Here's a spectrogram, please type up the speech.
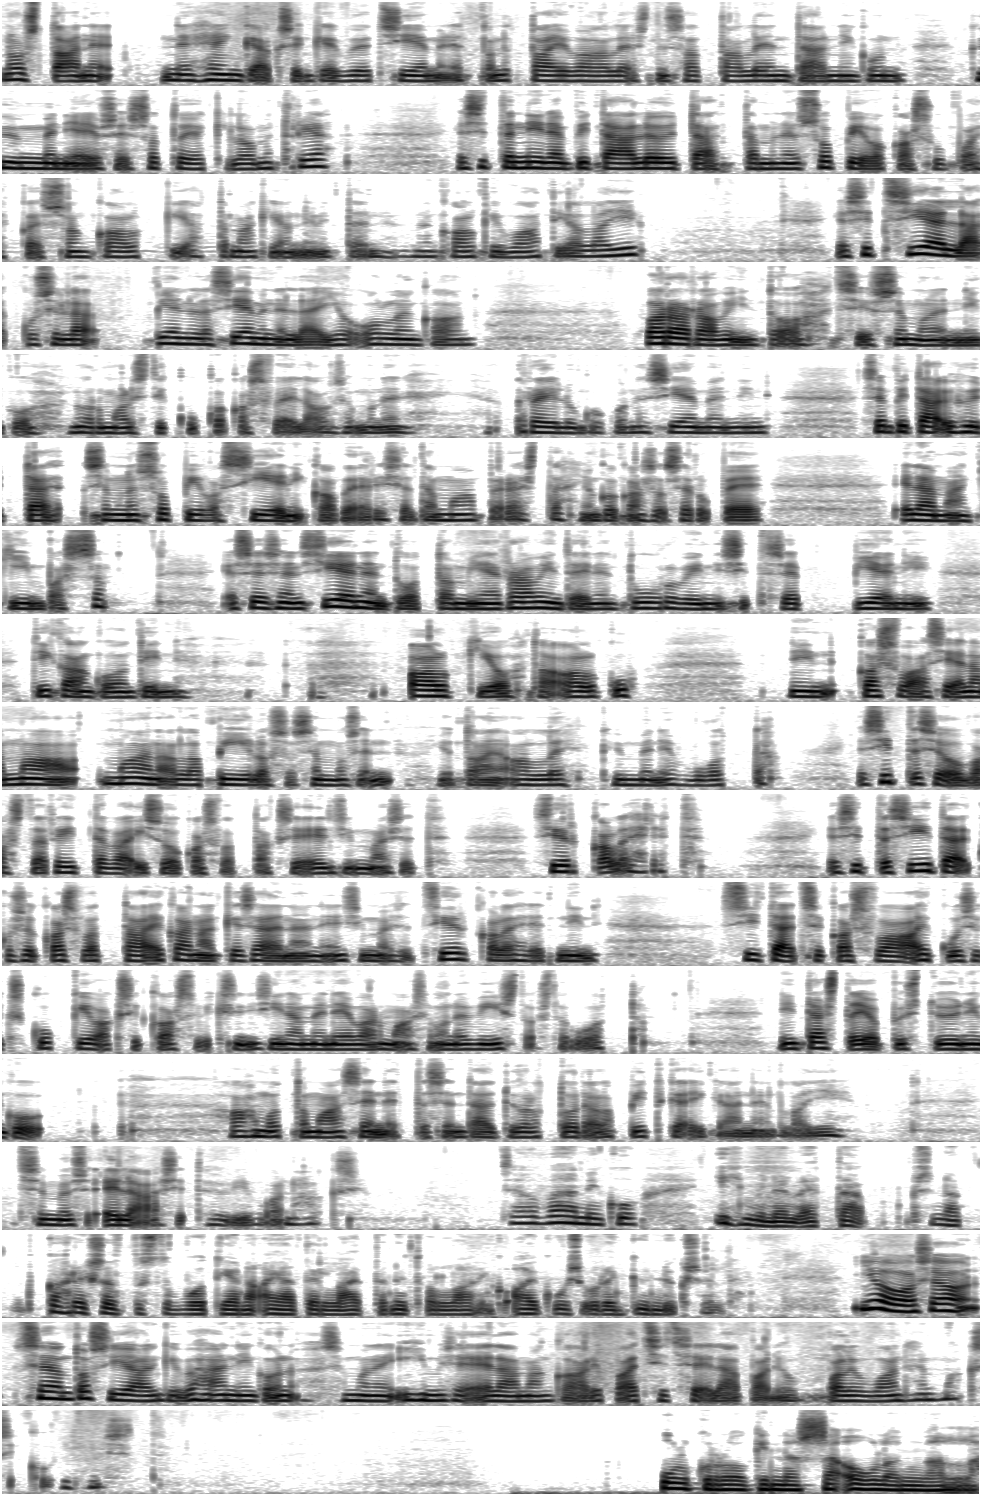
nostaa ne, ne henkäyksen kevyet siemenet tuonne taivaalle ja sitten ne saattaa lentää niin kuin kymmeniä, jos ei satoja kilometriä. Ja sitten niiden pitää löytää tämmöinen sopiva kasvupaikka, jossa on kalkkia. Tämäkin on nimittäin kalkivaatijalaji. Ja sitten siellä, kun sillä pienellä siemenellä ei ole ollenkaan vararavintoa. Että se ei ole semmoinen niin kuin normaalisti kukkakasveilla on semmoinen reilun kokoinen siemen, niin sen pitää yhyttää semmoinen sopiva sienikaveri sieltä maaperästä, jonka kanssa se rupeaa elämään kimpassa. Ja se sen sienen tuottamien ravinteiden turviin, niin sitten se pieni tikankoontin alkio tai alku, niin kasvaa siellä maa, maan alla piilossa semmoisen jotain alle 10 vuotta. Ja sitten se on vasta riittävän iso kasvattaakseen ensimmäiset sirkkalehdet. Ja sitten siitä, kun se kasvattaa ekana kesänä ne ensimmäiset sirkkalehdet, niin sitä, että se kasvaa aikuiseksi kukkivaksi kasviksi, niin siinä menee varmaan semmoinen 15 vuotta. Niin tästä jo pystyy niin kuin hahmottamaan sen, että sen täytyy olla todella pitkäikäinen laji. Että se myös elää sitten hyvin vanhaksi. Se on vähän niin kuin ihminen, että sinä 18-vuotiaana ajatellaan, että nyt ollaan niin kuin aikuisuuden kynnyksellä. Joo, se on, se on tosiaankin vähän niin kuin semmoinen ihmisen elämänkaari, paitsi että se elää paljon, paljon vanhemmaksi kuin ihmiset. Ulkoruokinnassa Oulangalla.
